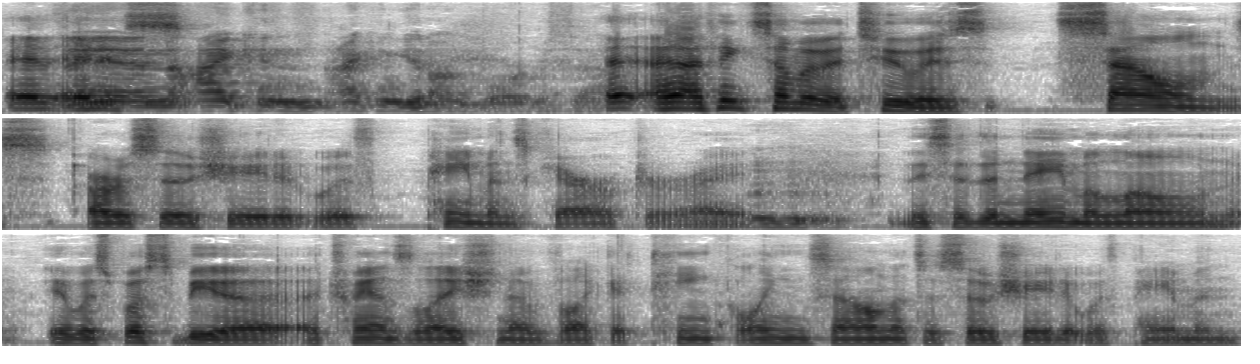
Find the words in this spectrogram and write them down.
and then I can I can get on board with that. and, and I think some of it too is sounds are associated with Paimon's character, right? Mm-hmm. They said the name alone, it was supposed to be a, a translation of like a tinkling sound that's associated with Paimon.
